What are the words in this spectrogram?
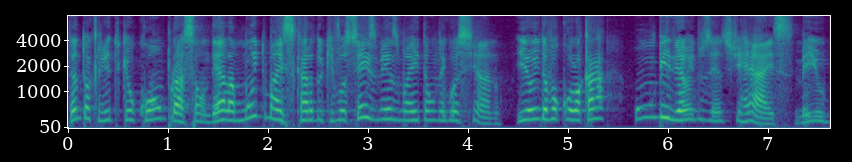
Tanto acredito que eu compro a ação dela muito mais cara do que vocês mesmos aí estão negociando. E eu ainda vou colocar 1 bilhão e 200 de reais. Meio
